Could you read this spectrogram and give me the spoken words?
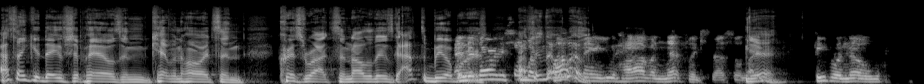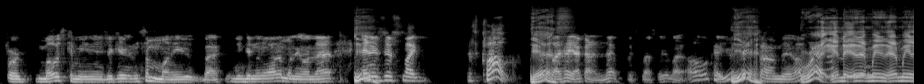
I think your Dave Chappelle's and Kevin Hart's and Chris Rock's and all of those guys. The Bill And there's already so I much think they will clout saying you have a Netflix special. Like, Yeah, People know for most comedians, you're getting some money back. You're getting a lot of money on that. Yeah. And it's just like it's clout. It's like, hey, I got a Netflix special. You're like, oh, okay, you're Yeah. FaceTime then. Okay, Right, and, and I mean, I mean,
